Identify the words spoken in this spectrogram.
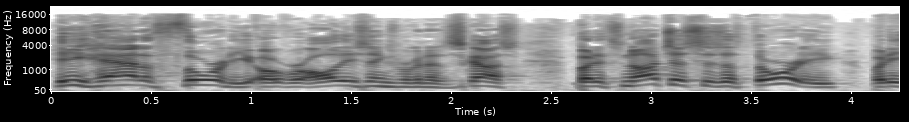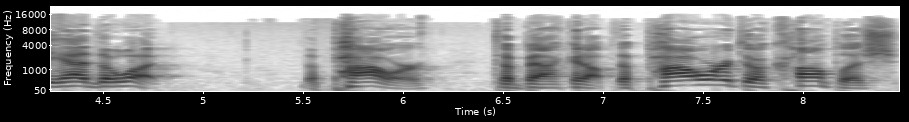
He had authority over all these things we're going to discuss, but it's not just his authority, but he had the what? The power to back it up, the power to accomplish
